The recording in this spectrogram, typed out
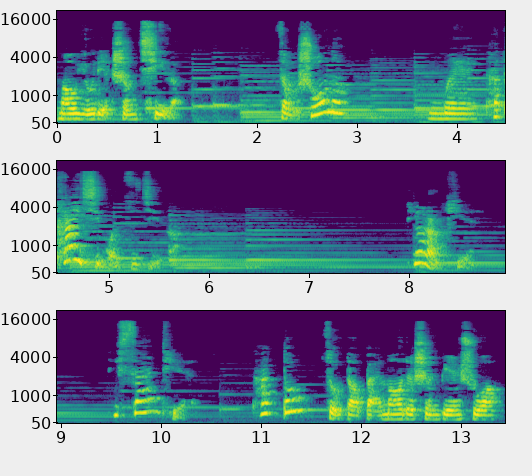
猫有点生气了。怎么说呢？因为它太喜欢自己了。第二天、第三天，他都走到白猫的身边说。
